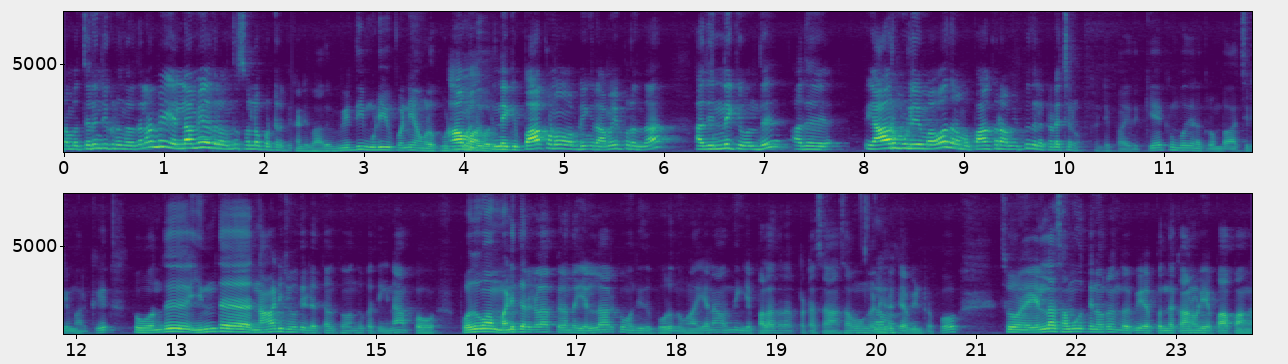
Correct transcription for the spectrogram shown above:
நம்ம தெரிஞ்சுக்கணுங்கிறது எல்லாமே எல்லாமே அதில் வந்து சொல்லப்பட்டிருக்கு. கண்டிப்பா. அது விதி முடிவு பண்ணி அவங்கள கூட்டிட்டு ஆமாம் இன்னைக்கு பார்க்கணும் அப்படிங்கிற அமைப்பு இருந்தால் அது இன்னைக்கு வந்து அது யார் மூலியமாவோ அதை நம்ம பார்க்குற அமைப்பு இதில் கிடைச்சிரும். கண்டிப்பா. இது கேட்கும்போது எனக்கு ரொம்ப ஆச்சரியமா இருக்கு. இப்போ வந்து இந்த நாடி ஜோதிடத்துக்கு வந்து பார்த்தீங்கன்னா இப்போ பொதுவா மனிதர்களா பிறந்த எல்லாருக்கும் வந்து இது பொருந்துங்களா ஏன்னா வந்து இங்கே பலதரப்பட்ட ச சமூகங்கள் ஆமா. இருக்கு அப்படின்றப்போ ஸோ எல்லா சமூகத்தினரும் இந்த இப்போ இந்த காணொலியை பார்ப்பாங்க.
